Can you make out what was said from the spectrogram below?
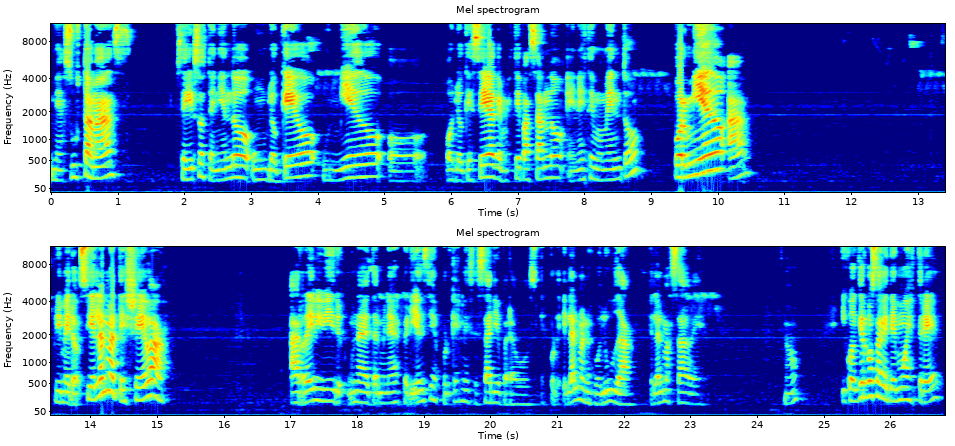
me asusta más seguir sosteniendo un bloqueo, un miedo o lo que sea que me esté pasando en este momento por miedo a... Primero, si el alma te lleva a revivir una determinada experiencia es porque es necesario para vos. Es porque el alma no es boluda, el alma sabe. ¿No? Y cualquier cosa que te muestre,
